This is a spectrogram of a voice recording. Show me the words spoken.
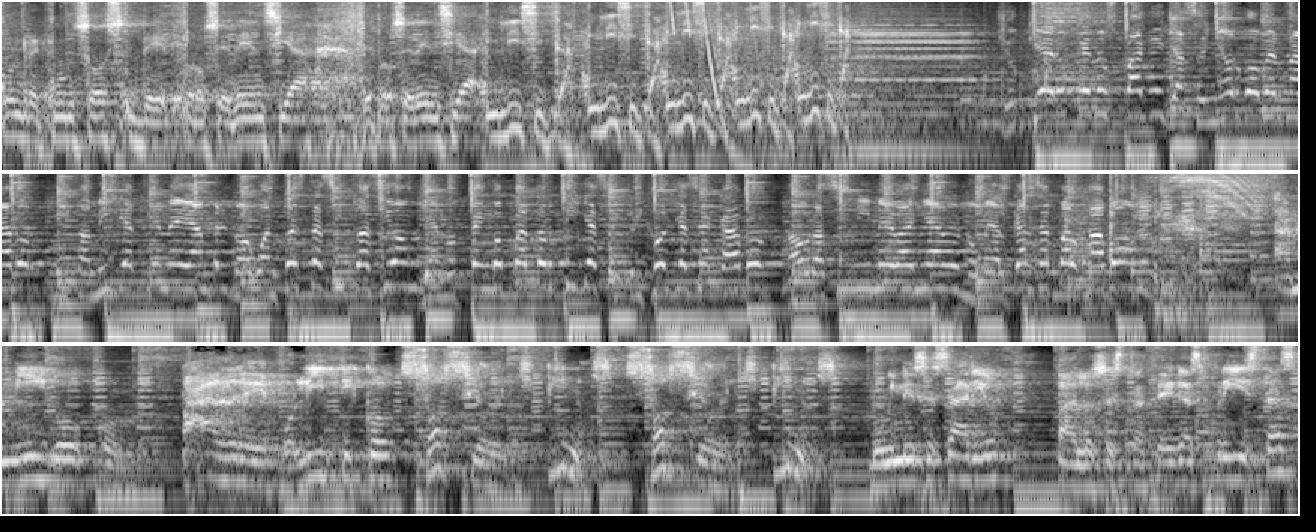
con recursos de procedencia de procedencia ilícita. Ilícita, ilícita, ilícita, ilícita. Yo quiero que nos pague ya, señor gobernador. Mi familia tiene hambre, no aguanto esta situación. Ya no tengo para tortillas, el frijol ya se acabó. Ahora sí ni me he bañado, no me alcanza para el jabón. Amigo, compadre, político, socio de los pinos, socio de los pinos. Muy necesario para los estrategas priistas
